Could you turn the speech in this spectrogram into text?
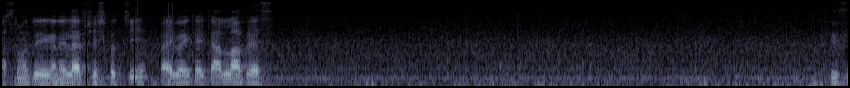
আজকের মধ্যে এখানে লাইভ শেষ করছি। বাই বাই টাইটা আল্লাহ হাফেজ।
